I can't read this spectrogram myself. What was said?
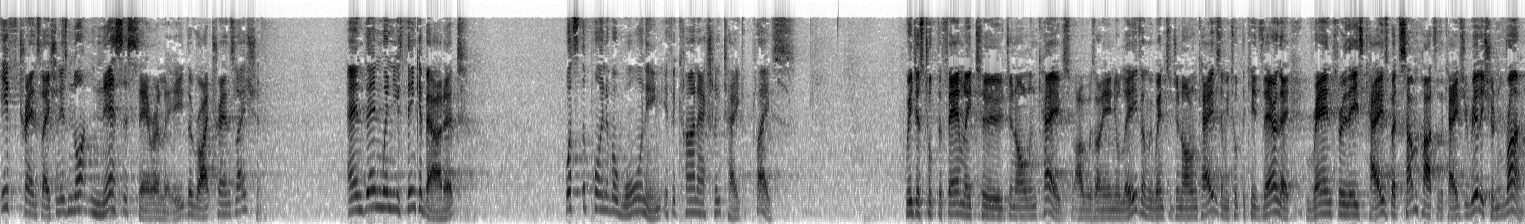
if translation is not necessarily the right translation. And then when you think about it, what's the point of a warning if it can't actually take place? We just took the family to Jenolan Caves. I was on annual leave and we went to Jenolan Caves and we took the kids there and they ran through these caves, but some parts of the caves you really shouldn't run.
